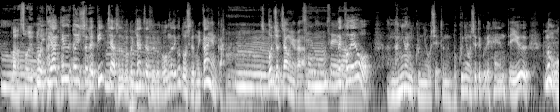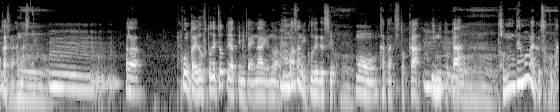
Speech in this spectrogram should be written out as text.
まだそういうもう野球と一緒でピッチャーすることキャッチャーすること同じこと教えてもいかんやんか。ポジションちゃうんやから。専門性が。でこれをあ何々君に教えてるのに僕に教えてくれへんっていうのもおかしな話だよ。だから今回ロフトでちょっとやってみたいないうのは、もうまさにこれですよ、もう形とか意味とか、とんでもなくそこばっ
